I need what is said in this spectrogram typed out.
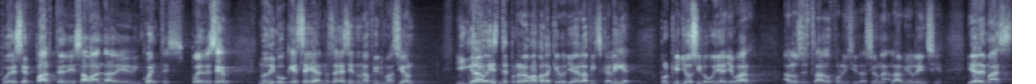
puede ser parte de esa banda de delincuentes. Puede ser. No digo que sea, no estoy haciendo una afirmación. Y grabe este programa para que lo lleve a la fiscalía, porque yo sí lo voy a llevar a los estrados por incitación a la violencia. Y además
